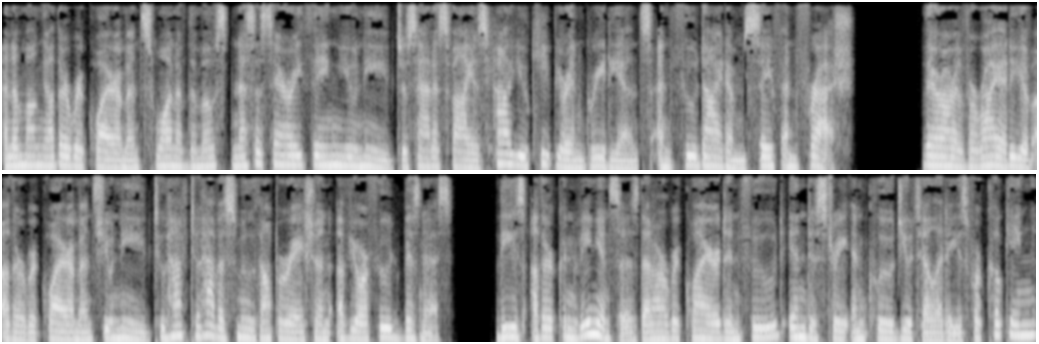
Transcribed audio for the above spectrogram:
and among other requirements one of the most necessary thing you need to satisfy is how you keep your ingredients and food items safe and fresh. There are a variety of other requirements you need to have to have a smooth operation of your food business. These other conveniences that are required in food industry include utilities for cooking,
